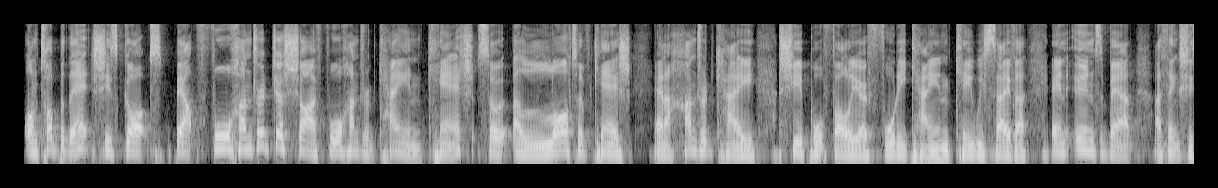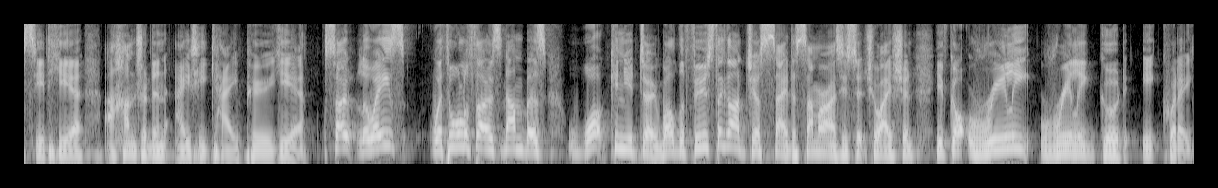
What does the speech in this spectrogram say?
On top of that, she's got about 400, just shy of 400k in cash. So a lot of cash and 100k share portfolio, 40k in KiwiSaver, and earns about, I think she said here, 180k per year. So, Louise, with all of those numbers, what can you do? Well, the first thing I'd just say to summarize your situation, you've got really, really good equity.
